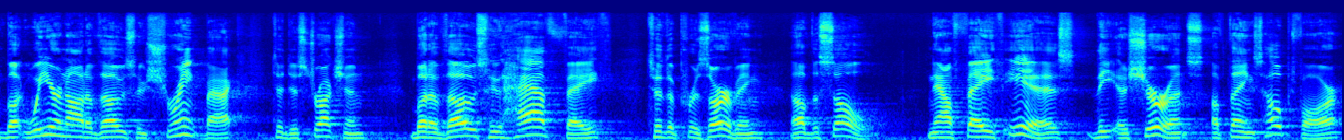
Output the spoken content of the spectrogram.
But we are not of those who shrink back to destruction, but of those who have faith to the preserving of the soul. Now, faith is the assurance of things hoped for,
